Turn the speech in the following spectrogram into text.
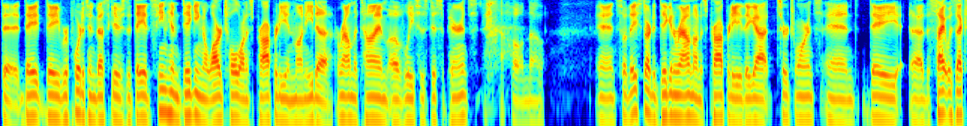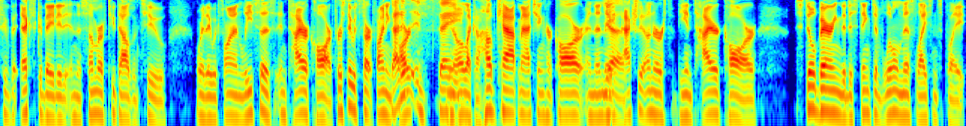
the, they they reported to investigators that they had seen him digging a large hole on his property in Moneta around the time of Lisa's disappearance. Oh no. And so they started digging around on his property. They got search warrants, and they uh, the site was excav- excavated in the summer of 2002, where they would find Lisa's entire car. First, they would start finding That is parts, insane. You know, like a hubcap matching her car, and then they Yeah. actually unearthed the entire car, still bearing the distinctive Little Miss license plate.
